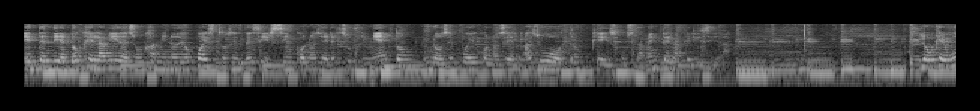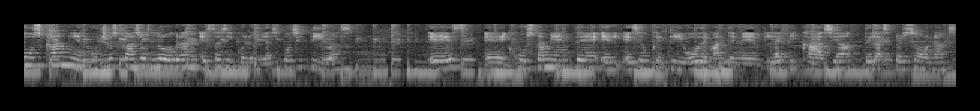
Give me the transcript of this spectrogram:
entendiendo que la vida es un camino de opuestos, es decir, sin conocer el sufrimiento no se puede conocer a su otro, que es justamente la felicidad. Lo que buscan y en muchos casos logran estas psicologías positivas es eh, justamente ese objetivo de mantener la eficacia de las personas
